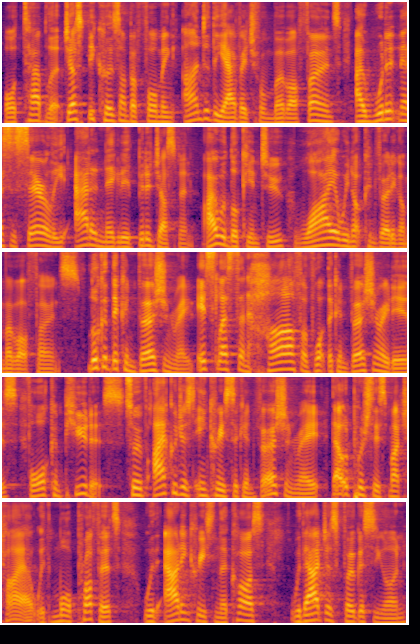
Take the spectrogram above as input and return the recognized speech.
or tablet. Just because I'm performing under the average for mobile phones, I wouldn't necessarily add a negative bid adjustment. I would look into why are we not converting on mobile phones? Look at the conversion rate. It's less than half of what the conversion rate is for computers. So if I could just increase the conversion rate, that would push this much higher with more profits without increasing the cost, without just focusing on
